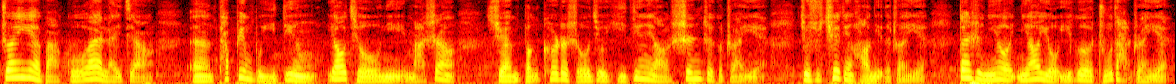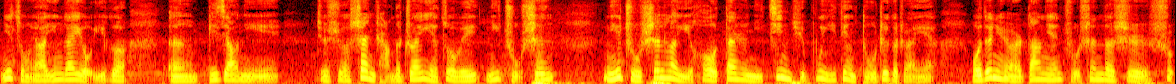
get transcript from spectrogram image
专业吧，国外来讲，嗯，他并不一定要求你马上选本科的时候就一定要深这个专业，就是确定好你的专业。但是你有你要有一个主打专业，你总要应该有一个，嗯，比较你就是说擅长的专业作为你主申。你主申了以后，但是你进去不一定读这个专业。我的女儿当年主申的是数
